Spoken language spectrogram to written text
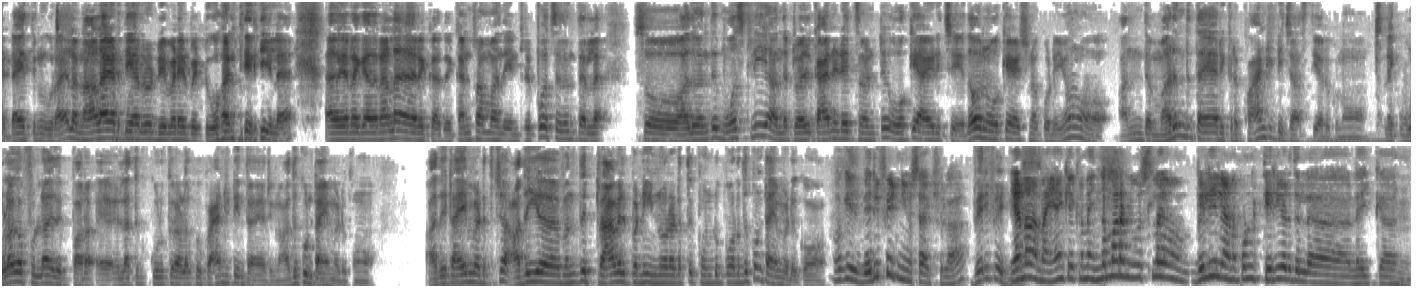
ரெண்டாயிரத்தி நூறா? இல்ல நாலாயிரத்தி இரநூறு டிவைடட் பை டூவான்னு தெரியல. அது எனக்கு அதனால அது கன்ஃபார்ம் அந்த ரிப்போர்ட்ஸ் எதுவும் தெரியல. சோ அது வந்து மோஸ்ட்லி அந்த டுவெல் கேண்டிடேட்ஸ் வந்துட்டு ஓகே ஆயிடுச்சு. ஏதோ ஒன்று ஓகே ஆயிடுச்சுன்னா கூடயும் அந்த மருந்து தயாரிக்கிற குவான்டிட்டி ஜாஸ்தியா இருக்கணும். லைக் உலக ஃபுல்லா இது பர எல்லாத்துக்கும் கொடுக்குற அளவுக்கு குவான்டிட்டியும் தயாரிக்கணும். அதுக்கும் டைம் எடுக்கும். அது டைம் எடுத்துட்டு அதைய வந்து டிராவல் பண்ணி இன்னொரு இடத்துக்கு கொண்டு போறதுக்கும் டைம் எடுக்கும். ஓகே இது வெரிஃபைட் நியூஸ் ஆக்சுவலா வெரிஃபைட் ஏன்னா நான் ஏன் கேக்குறேன்னா இந்த மாதிரி நியூஸ்ல வெளியில எனக்கு ஒன்றும் தெரியறது இல்ல லைக்.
